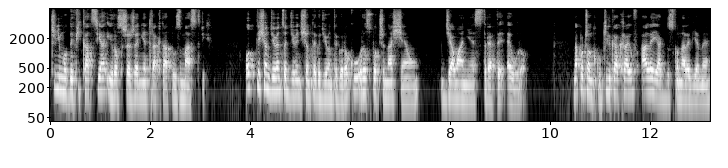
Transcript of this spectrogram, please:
czyli modyfikacja i rozszerzenie traktatu z Maastricht. Od 1999 roku rozpoczyna się działanie strefy euro. Na początku kilka krajów, ale jak doskonale wiemy,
